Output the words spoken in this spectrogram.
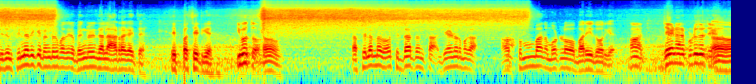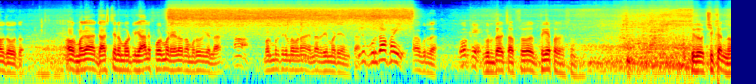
ಇದನ್ನ ತಿನ್ನೋದಕ್ಕೆ ಬೆಂಗಳೂರು ಬಂದರೆ ಬೆಂಗಳೂರಿಂದ ಎಲ್ಲ ಆರ್ಡರ್ ಆಗೈತೆ ಇಪ್ಪತ್ತು ಸೀಟ್ಗೆ. ಇವತ್ತು? ಹ್ಞೂ ಆ ಫಿಲಮ್ನಾಗ ಸಿದ್ಧಾರ್ಥ ಅಂತ ಜೇಣೂರ್ ಮಗ. ಅವ್ರು ತುಂಬ ನಮ್ಮ ಹೋಟ್ಲು ಭಾರಿ ಇದು ಅವ್ರಿಗೆ. ಜಯಣ್ಣ ಪ್ರೊಡ್ಯೂಸರ್ ಜಯ ಹಾಂ ಹೌದು ಹೌದು ಅವ್ರ ಮಗ ಜಾಸ್ತಿ ನಮ್ಮ ಹೋಟ್ಲಿಗೆ ಯಾರೇ ಫೋನ್ ಮಾಡಿ ಹೇಳೋರು ನಮ್ಮ ಹುಡುಗರಿಗೆಲ್ಲ. ಹಾ. ಬಂದ್ಬಿಡ್ತೀನಿ ಬಾಬಣ್ಣ ಎಲ್ಲ ರೆಡಿ ಮಾಡಿ ಅಂತ. ಇದು ಗುರ್ದಾ ಫ್ರೈ ಹಾಂ ಗುರ್ದ. ಓಕೆ ಗುರ್ದ ಚಾಪ್ಸು ತೆಗೆ ಪದಾರ್ಥ ಇದು ಚಿಕನ್ನು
